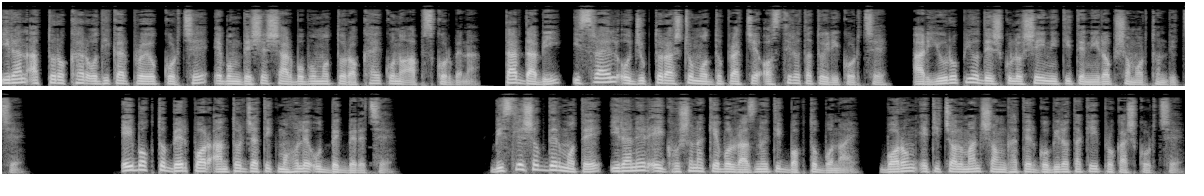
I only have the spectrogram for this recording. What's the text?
ইরান আত্মরক্ষার অধিকার প্রয়োগ করছে এবং দেশের সার্বভৌমত্ব রক্ষায় কোনো আপস করবে না। তার দাবি, ইসরায়েল ও যুক্তরাষ্ট্র মধ্যপ্রাচ্যে অস্থিরতা তৈরি করছে, আর ইউরোপীয় দেশগুলো সেই নীতিতে নীরব সমর্থন দিচ্ছে। এই বক্তব্যের পর আন্তর্জাতিক মহলে উদ্বেগ বেড়েছে। বিশ্লেষকদের মতে, ইরানের এই ঘোষণা কেবল রাজনৈতিক বক্তব্য নয় বরং এটি চলমান সংঘাতের গভীরতাকেই প্রকাশ করছে।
